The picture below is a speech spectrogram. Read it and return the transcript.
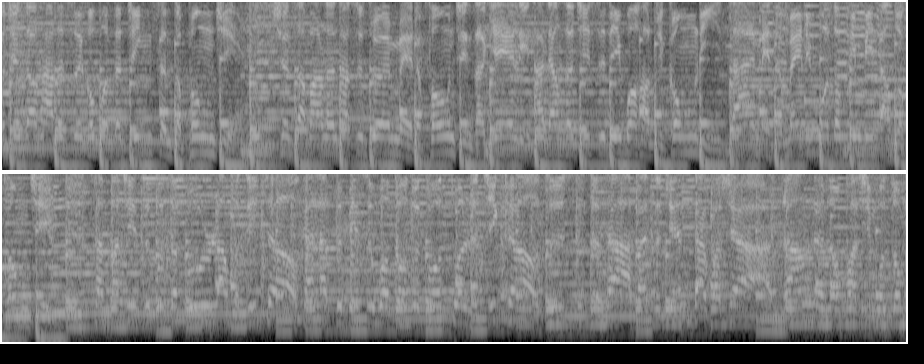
我见到她的时候，我的精神在绷紧。羡煞旁人，她是最美的风景。在夜里，她亮着，其实离我好几公里。再美的美女，我都拼命当作空气。散发气质，不得不让我低头。看那次便是我口水多吞了几口。直视着她，白色肩带胯下，让人融化心目中蒙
